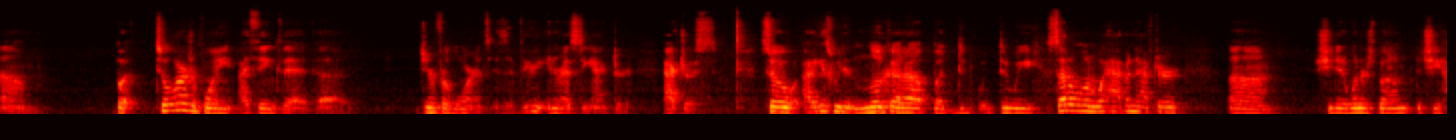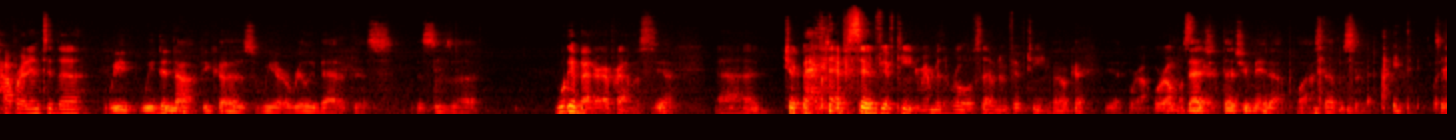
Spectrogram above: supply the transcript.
Um, but to a larger point, I think that uh, Jennifer Lawrence is a very interesting actor, actress. So I guess we didn't look it up, but did, did we settle on what happened after um, she did Winter's Bone? Did she hop right into the? We we did not because we are really bad at this. This is a. We'll get better, I promise. yeah. Uh, check back in episode 15. Remember the rule of 7 and 15. Okay, yeah. We're, we're almost That there. that you made up last episode. I, did- So-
